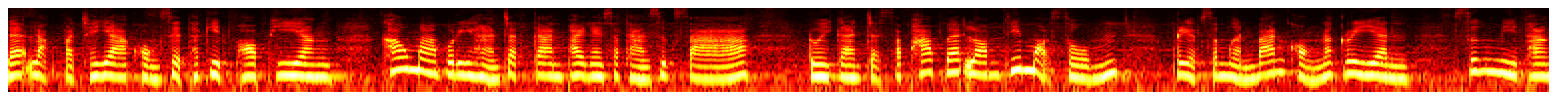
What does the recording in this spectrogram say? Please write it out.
และหลักปรัชญาของเศรษฐกิจพอเพียง เข้ามาบริหารจัดการภายในสถานศึกษา โดยการจัดสภาพแวดล้อมที่เหมาะสม เปรียบเสมือนบ้านของนักเรียน ซึ่งมีทั้ง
